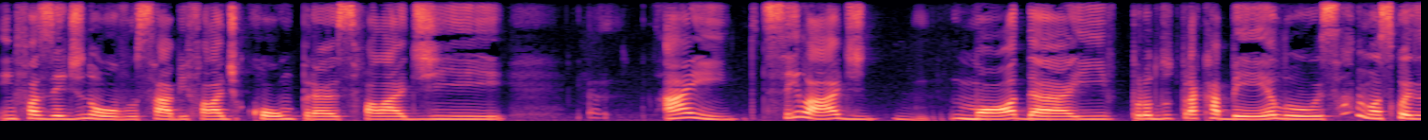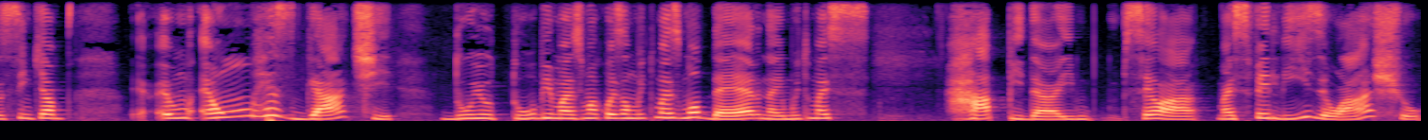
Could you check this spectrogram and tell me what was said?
em fazer de novo, sabe? Falar de compras, falar de ai, sei lá, de moda e produto para cabelo, sabe? Umas coisas assim que é, é, é um resgate do YouTube, mas uma coisa muito mais moderna e muito mais rápida e, sei lá, mais feliz, eu acho.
